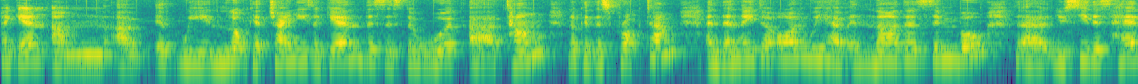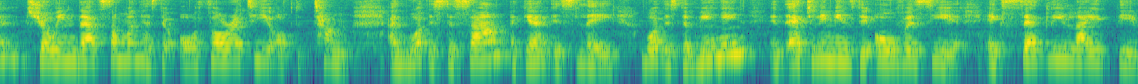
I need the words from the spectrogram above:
again um, uh, if we look at Chinese again this is the word uh, tongue. Look at this frog tongue. And then later on we have another symbol. Uh, you see this hand showing that someone has the authority of the tongue. And what is the sound? Again is lay. What is the meaning? It actually means the overseer. Exactly like the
